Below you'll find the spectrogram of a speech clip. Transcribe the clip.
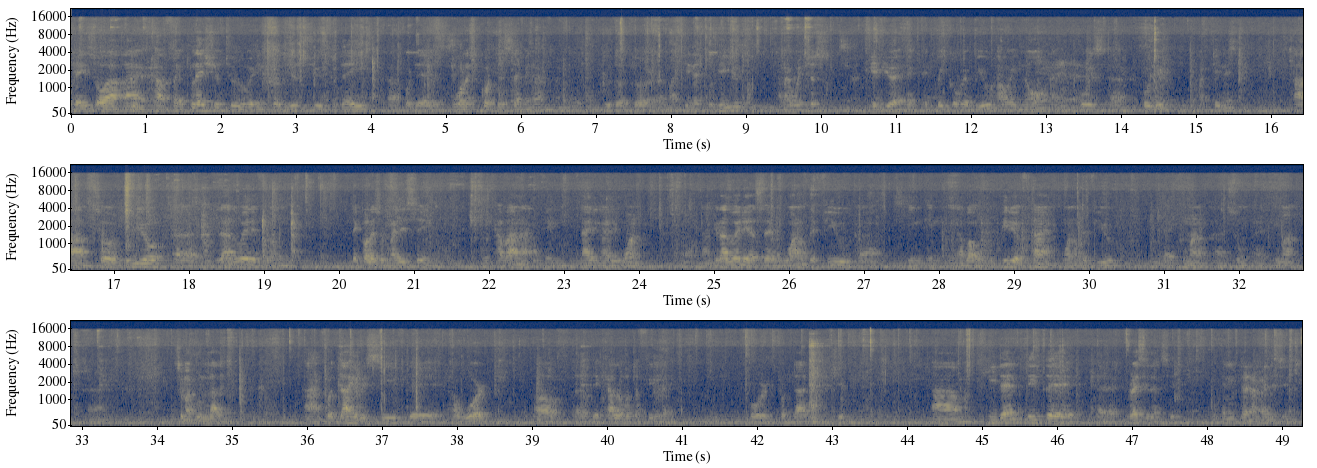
Okay, so I, I have a pleasure to introduce you today uh, for the Wallace Cortez Seminar to Dr. Martinez Trujillo. And I will just give you a, a quick overview how I know and who is uh, Julio Martinez. Um, so Julio uh, graduated from the College of Medicine in Havana in 1991 and graduated as uh, one of the few uh, in, in, in about a period of time, one of the few uh, Kuma, uh, sum, uh, Kuma, uh, summa cum laude. And for that he received the award of uh, the Carlo J. Finlay for, for that achievement. Um, he then did the uh, residency in internal medicine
